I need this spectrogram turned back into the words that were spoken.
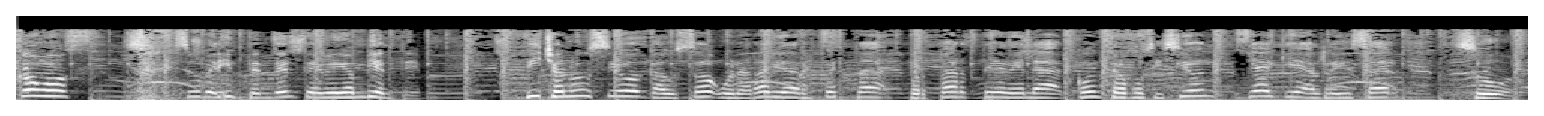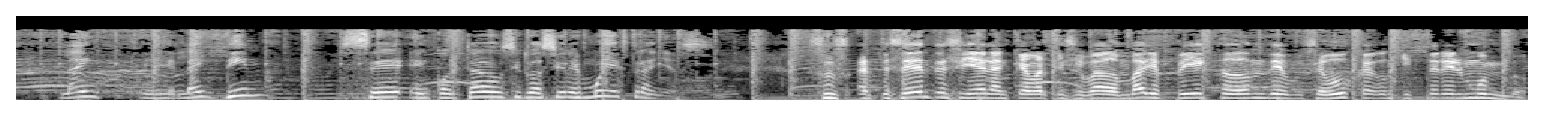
como superintendente de medio ambiente. Dicho anuncio causó una rápida respuesta por parte de la contraoposición, ya que al revisar su eh, LinkedIn se encontraron situaciones muy extrañas. Sus antecedentes señalan que ha participado en varios proyectos donde se busca conquistar el mundo,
